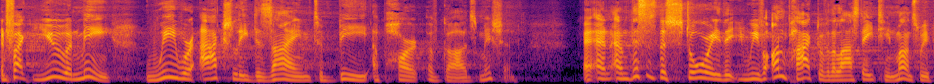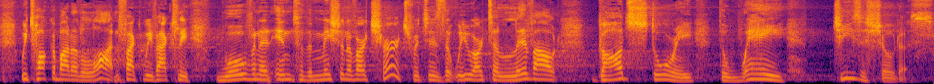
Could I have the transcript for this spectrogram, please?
In fact, you and me, we were actually designed to be a part of God's mission. And, and, this is the story that we've unpacked over the last 18 months. We, we talk about it a lot. In fact, we've actually woven it into the mission of our church, which is that we are to live out God's story the way Jesus showed us.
